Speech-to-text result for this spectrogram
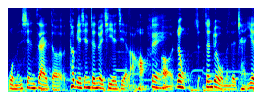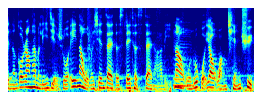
我们现在的特别先针对企业界了哈，对呃，认针针对我们的产业，能够让他们理解说，诶，那我们现在的 status 在哪里？那我如果要往前去，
